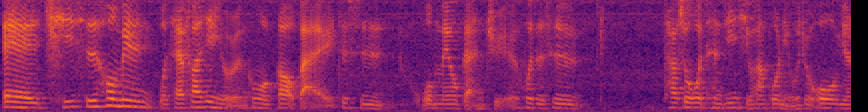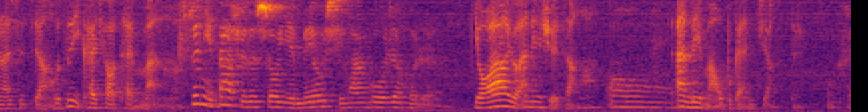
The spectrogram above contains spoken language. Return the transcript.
诶，其实后面我才发现有人跟我告白，就是我没有感觉，或者是他说我曾经喜欢过你，我就哦原来是这样，我自己开窍太慢了。所以你大学的时候也没有喜欢过任何人？有啊，有暗恋学长啊。哦。暗恋嘛，我不敢讲。对。OK。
